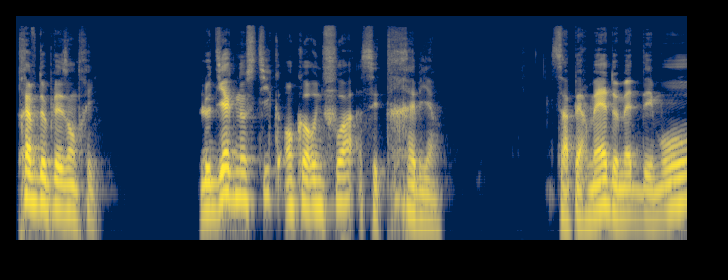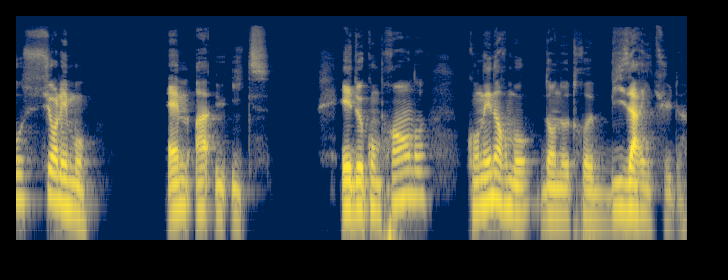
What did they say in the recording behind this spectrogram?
Trêve de plaisanterie. Le diagnostic, encore une fois, c'est très bien. Ça permet de mettre des mots sur les mots. M-A-U-X. Et de comprendre qu'on est normaux dans notre bizarritude.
